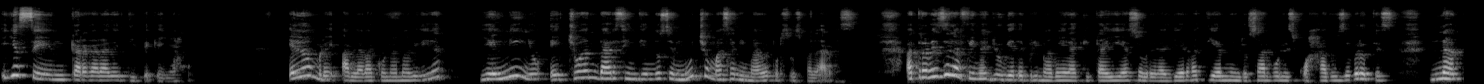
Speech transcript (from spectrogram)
Ella se encargará de ti, pequeñajo. El hombre hablaba con amabilidad y el niño echó a andar sintiéndose mucho más animado por sus palabras. A través de la fina lluvia de primavera que caía sobre la hierba tierna y los árboles cuajados de brotes, Nat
